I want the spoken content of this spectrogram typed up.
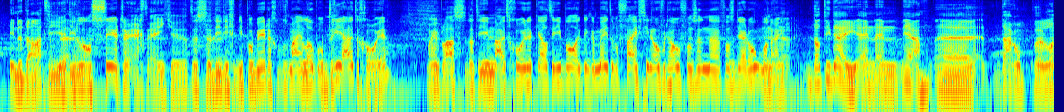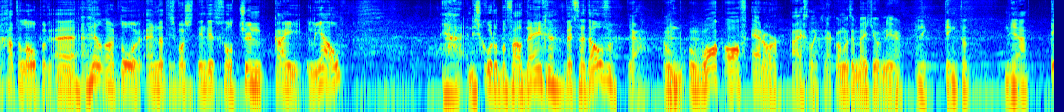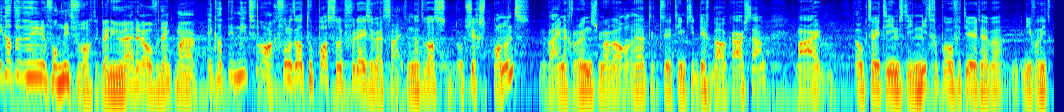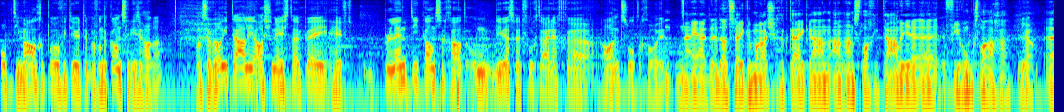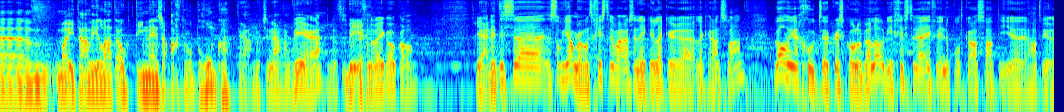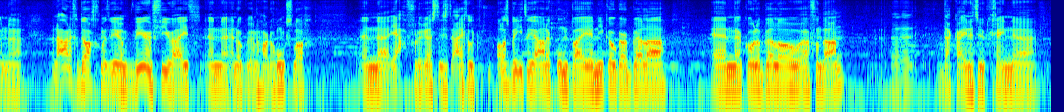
Inderdaad. Die, die lanceert er echt eentje. Dat is, die, die, die probeerde volgens mij een loper op 3 uit te gooien. Maar in plaats dat hij hem uitgooide, kelt hij die bal, ik denk een meter of 15 over het hoofd van zijn, uh, van zijn derde honkman heen. Uh, dat idee. En, en ja, uh, daarop gaat de loper heel hard door. En dat is, was het in dit geval Chun Kai Liao. Ja, en die scoort op een fout 9, wedstrijd over. Ja, een, een walk-off error eigenlijk. Daar kwam het een beetje op neer. En ik denk dat, ja, ik had het in ieder geval niet verwacht. Ik weet niet hoe jij erover denkt, maar ik had dit niet verwacht. Ik vond het wel toepasselijk voor deze wedstrijd. Want het was op zich spannend. Weinig runs, maar wel hè, twee teams die dicht bij elkaar staan. Maar ook twee teams die niet geprofiteerd hebben, in ieder geval niet optimaal geprofiteerd hebben van de kansen die ze hadden. Want zowel Italië als Chinese Taipei heeft plenty kansen gehad om die wedstrijd vroegtijdig uh, al in het slot te gooien. Nou ja, dat zeker. Maar als je gaat kijken aan, aan, aan slag Italië, uh, vier honkslagen. Ja. Uh, maar Italië laat ook tien mensen achter op de honken. Ja, moet je nagaan. Weer hè? Dat gebeurde van de week ook al. Ja, dit is, uh, is toch jammer, want gisteren waren ze in één keer lekker, uh, lekker aan het slaan. Wel weer goed uh, Chris Colabello, die gisteren even in de podcast zat. Die had weer een, een aardige dag met weer een, weer een vierwijd en, en ook weer een harde honkslag. En ja, voor de rest is het eigenlijk alles bij de Italianen komt bij Nico Garbella en Colabello vandaan. daar kan je natuurlijk geen,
